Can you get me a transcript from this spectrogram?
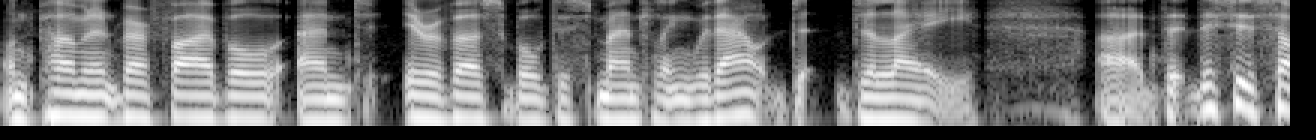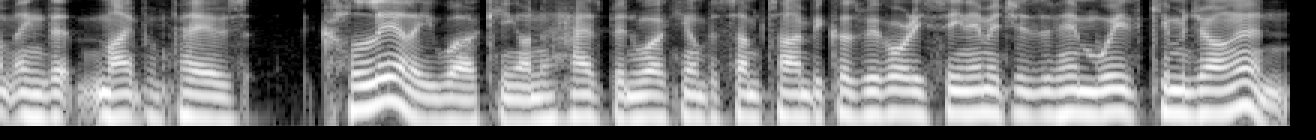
on permanent, verifiable, and irreversible dismantling without d- delay. Uh, th- this is something that Mike Pompeo's clearly working on and has been working on for some time because we've already seen images of him with Kim Jong Un.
